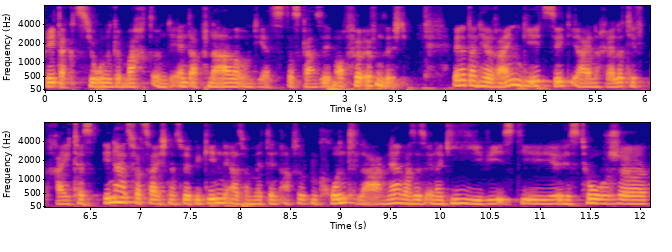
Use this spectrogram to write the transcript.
Redaktion gemacht und die Endabnahme und jetzt das Ganze eben auch veröffentlicht. Wenn ihr dann hier reingeht, seht ihr ein relativ breites Inhaltsverzeichnis. Wir beginnen erstmal mit den absoluten Grundlagen. Ja, was ist Energie? Wie ist die historische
